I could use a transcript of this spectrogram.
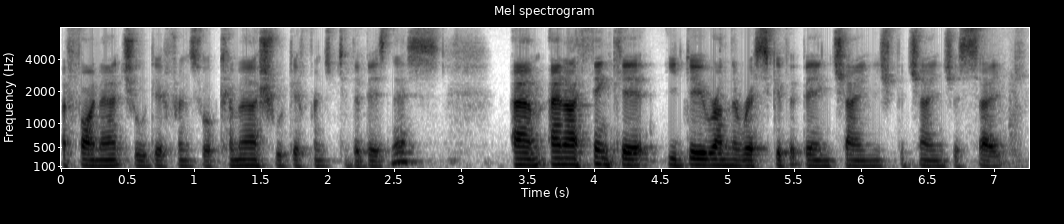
a financial difference or commercial difference to the business. Um, and I think it you do run the risk of it being changed for change's sake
